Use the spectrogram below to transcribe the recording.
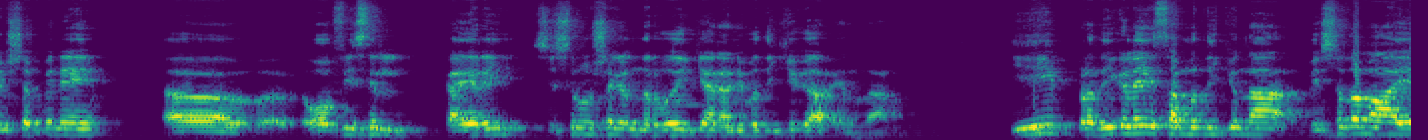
ബിഷപ്പിനെ ഓഫീസിൽ കയറി ശുശ്രൂഷകൾ നിർവഹിക്കാൻ അനുവദിക്കുക എന്നതാണ്. ഈ പ്രതികളെ സംബന്ധിക്കുന്ന വിശദമായ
